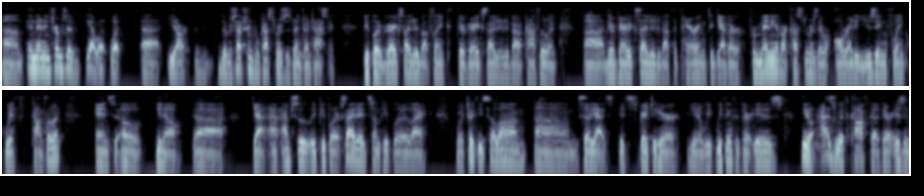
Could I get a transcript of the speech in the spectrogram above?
And then in terms of, yeah, what, what uh you know, the reception from customers has been fantastic. People are very excited about Flink. They're very excited about Confluent. Uh, they're very excited about the pairing together. For many of our customers, they were already using Flink with Confluent. And so, you know, uh yeah, absolutely, people are excited. Some people are like, "What took you so long?" Um, so yeah, it's it's great to hear. You know, we, we think that there is, you know, as with Kafka, there is an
